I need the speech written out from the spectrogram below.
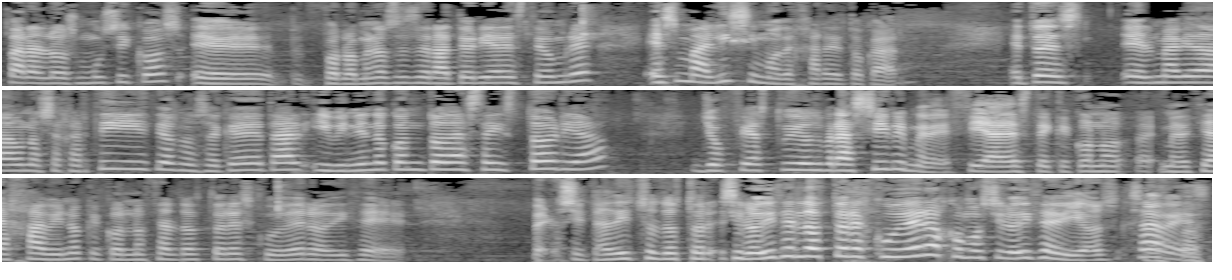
para los músicos, eh, por lo menos desde la teoría de este hombre, es malísimo dejar de tocar. Entonces, él me había dado unos ejercicios, no sé qué tal, y viniendo con toda esta historia, yo fui a Estudios Brasil y me decía este que cono- me decía Javi, ¿no? Que conoce al doctor Escudero, dice, pero si te ha dicho el doctor, si lo dice el doctor Escudero es como si lo dice Dios, ¿sabes?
